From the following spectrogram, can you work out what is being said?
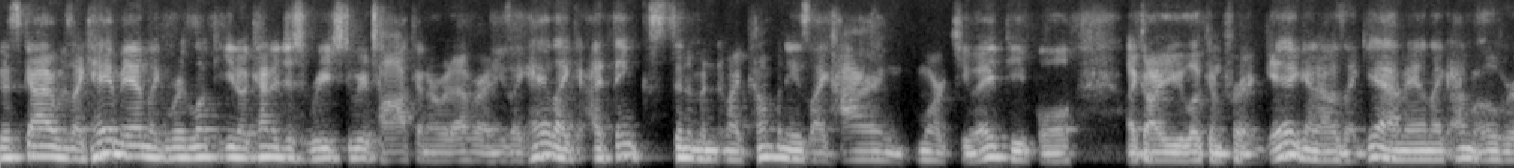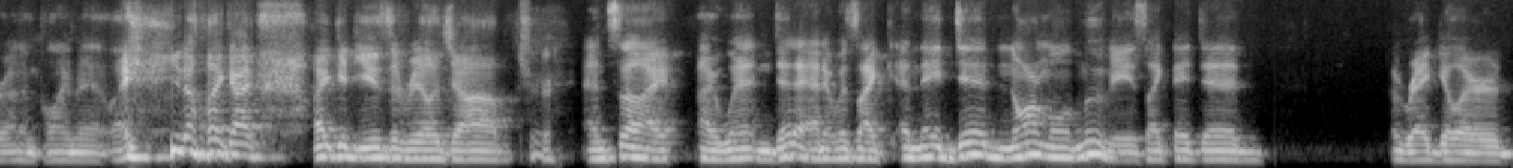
this guy was like, hey man, like we're looking, you know, kind of just reached, we were talking or whatever, and he's like, hey, like I think Cinema Now, my company's like hiring more QA people. Like, are you looking for a gig? And I was like, yeah, man, like I'm over unemployment, like you know, like I I could use a real job. Sure. And so I I went and did it, and it was like, and they did normal movies, like they did regular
